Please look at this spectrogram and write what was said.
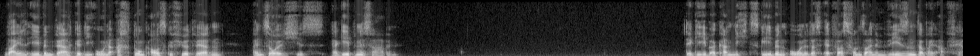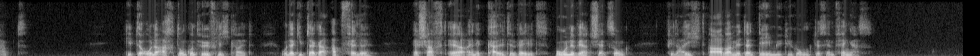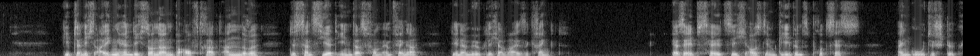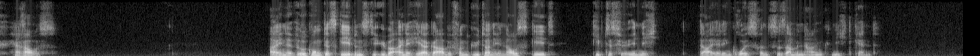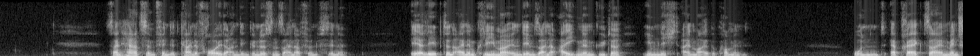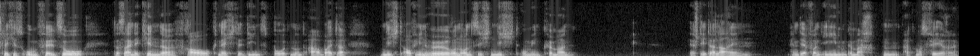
Weil eben Werke, die ohne Achtung ausgeführt werden, ein solches Ergebnis haben. Der Geber kann nichts geben, ohne dass etwas von seinem Wesen dabei abfärbt. Gibt er ohne Achtung und Höflichkeit oder gibt er gar Abfälle, erschafft er eine kalte Welt ohne Wertschätzung, vielleicht aber mit der Demütigung des Empfängers. Gibt er nicht eigenhändig, sondern beauftragt andere, distanziert ihn das vom Empfänger, den er möglicherweise kränkt. Er selbst hält sich aus dem Gebensprozess ein gutes Stück heraus. Eine Wirkung des Gebens, die über eine Hergabe von Gütern hinausgeht, gibt es für ihn nicht, da er den größeren Zusammenhang nicht kennt. Sein Herz empfindet keine Freude an den Genüssen seiner fünf Sinne. Er lebt in einem Klima, in dem seine eigenen Güter ihm nicht einmal bekommen. Und er prägt sein menschliches Umfeld so, dass seine Kinder, Frau, Knechte, Dienstboten und Arbeiter nicht auf ihn hören und sich nicht um ihn kümmern. Er steht allein in der von ihm gemachten Atmosphäre.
